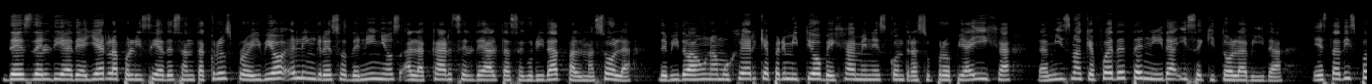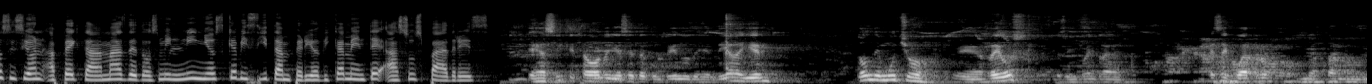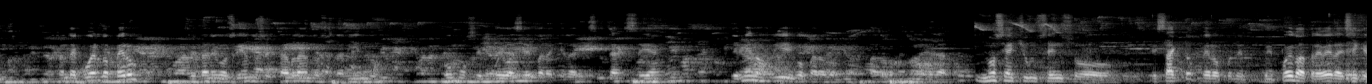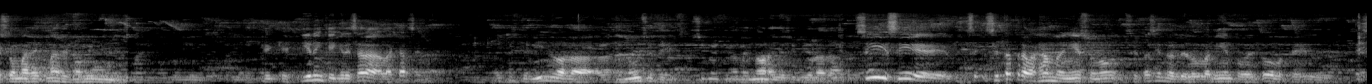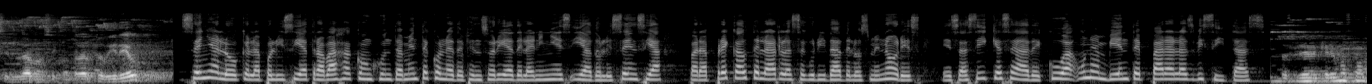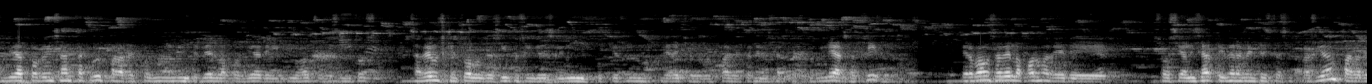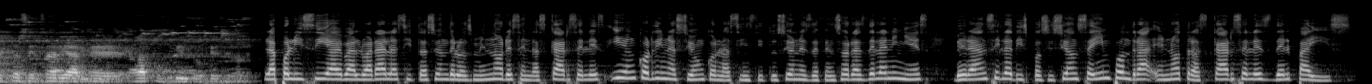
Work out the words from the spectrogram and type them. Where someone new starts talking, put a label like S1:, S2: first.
S1: Desde el día de ayer, la policía de Santa Cruz prohibió el ingreso de niños a la cárcel de alta seguridad Palmasola, debido a una mujer que permitió vejámenes contra su propia hija, la misma que fue detenida y se quitó la vida. Esta disposición afecta a más de 2.000 niños que visitan periódicamente a sus padres.
S2: Es así que esta orden ya se está cumpliendo desde el día de ayer, donde muchos eh, reos que se encuentran S4 no están, no están de acuerdo, pero se está negociando, se está hablando, se está viendo cómo se puede hacer para que las visitas sean de menos riesgo para los, para edad. No se ha hecho un censo exacto, pero me puedo atrever a decir que son más de, más de 2.000 niños que, tienen que ingresar a la cárcel.
S3: ¿Esto es debido a la, a la denuncia de que una menor haya sido violada?
S2: Sí, sí, eh, se, se, está trabajando en eso, ¿no? Se está haciendo el desdoblamiento de todo lo que es el, el celular donde se encontrará tu video.
S1: Señaló que la policía trabaja conjuntamente con la Defensoría de la Niñez y Adolescencia para precautelar la seguridad de los menores. Es así que se adecua un ambiente para las visitas.
S4: Entonces, queremos consolidar todo en Santa Cruz para después nuevamente ver la posibilidad de los otros recintos. Sabemos que en todos los recintos ingresan niños porque es un derecho de los padres tener esta familiar, sus hijos. Pero vamos a ver la forma de, socializar primeramente esta situación para después entrar ya eh, a dar cumplimiento
S1: La policía evaluará la situación de los menores en las cárceles y en coordinación con las instituciones defensoras de la niñez verán si la disposición se impondrá en otras cárceles del país.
